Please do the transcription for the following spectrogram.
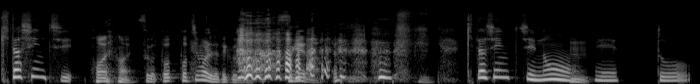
北新地。はいはい。すごい。と土地まで出てくるすげえな。北新地の、うん。えーっと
